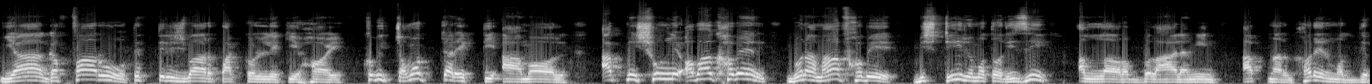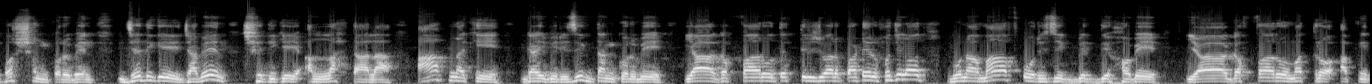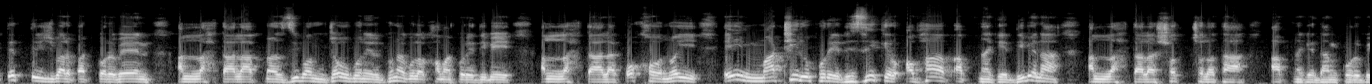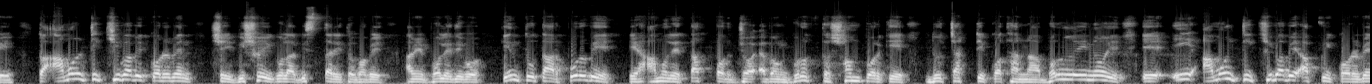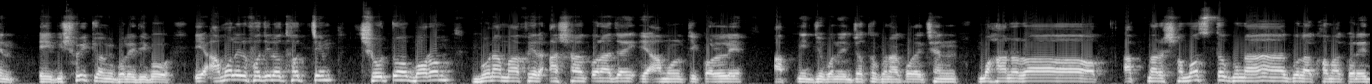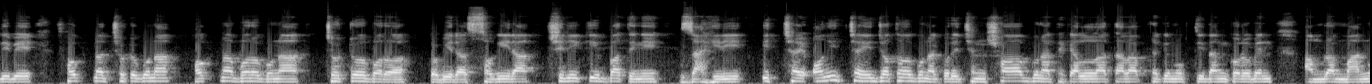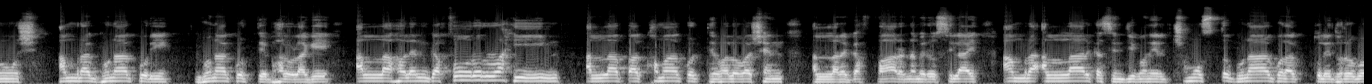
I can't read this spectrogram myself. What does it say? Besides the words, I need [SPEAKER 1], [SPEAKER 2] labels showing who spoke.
[SPEAKER 1] ইয়া গাফারো তেত্রিশ বার পাঠ করলে কি হয়? খুবই চমৎকার একটি আমল। আপনি শুনলে অবাক হবেন, গুনাহ মাফ হবে, বৃষ্টির মতো রিজিক আল্লাহ রব্বুল আলামিন আপনার ঘরের মধ্যে বর্ষণ করবেন। যেদিকে যাবেন, সেদিকে আল্লাহ তাআলা আপনাকে গাইবে রিজিক দান করবে। ইয়া গফফারো, তেত্রিশ বার পাঠের ফজিলত, গুনাহ মাফ ও রিজিক বৃদ্ধি হবে। ইয়া গফফারো মাত্র, আপনি তেত্রিশ বার পাঠ করবেন। আল্লাহ তাআলা আপনার জীবন যৌবনের গুণাগুলো ক্ষমা করে দিবে। আল্লাহ তাআলা কখনোই এই মাটির উপরে রিজিকের অভাব আপনাকে দিবে না। আল্লাহ তাআলা সচ্ছলতা আপনাকে দান করবে। তো আমলটি কীভাবে করবেন, সেই বিষয়গুলা বিস্তারিতভাবে আমি বলে দিব। কিন্তু তার পূর্বে এই আমলের তাৎপর্য এবং গুরুত্ব সম্পর্কে দু চারটি কথা না বললেই নয়, এ- এই আমলটি কীভাবে আপনি করবেন এই বিষয়টি আমি বলে দিব। এই আমলের ফজিলত হচ্ছে ছোট, বড় গুনাহ মাফের আশা করা যায়। এই আমলটি করলে আপনি জীবনে যত গুনাহ করেছেন, মহান রব আপনার সমস্ত গুনাহগুলা ক্ষমা করে দিবে। হোক না ছোট গুনাহ, হোক না বড় গুনাহ, ছোট, বড় কবিরা, সগিরা, শিরিকি বাতিনি জাহিরি, ইচ্ছায়, অনিচ্ছায় যত গুনাহ করেছেন, সব গুনাহ থেকে আল্লাহ তাআলা আপনাকে মুক্তি দান করবেন। আমরা মানুষ, আমরা গুনাহ করি গুনাহ করতে ভালো লাগে। আল্লাহ হলেন গাফুরুর রাহিম। আল্লাহ পাক ক্ষমা করতে ভালোবাসেন। আল্লাহর গাফফার নামের ওসিলায় আমরা আল্লাহর কাছে জীবনের সমস্ত গুনাহগুলা তুলে ধরব।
